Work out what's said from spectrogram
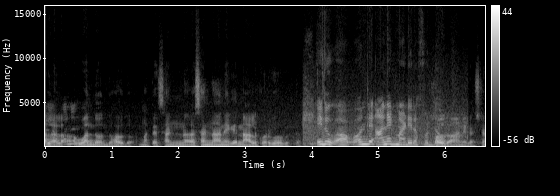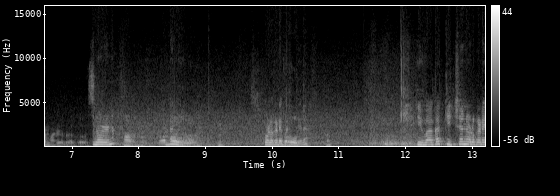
ಅಲ್ಲ ಅಲ್ಲ ಒಂದೊಂದು? ಹೌದು. ಮತ್ತೆ ಸಣ್ಣ ಸಣ್ಣ ಆನೆಗೆ ನಾಲ್ಕುವರೆಗೂ ಹೋಗುತ್ತೆ. ಇದು ಓನ್ಲಿ ಆನೆಗೆ ಮಾಡಿರೋ ಫುಡ್ ಹೌದು ಆನೆಗೆ ಅಷ್ಟೇ ಮಾಡಿರೋದು ನೋಡೋಣ? ಹಾ ನೋಡಿ. ಒಳಗಡೆ ಬರ್ತೀರಾ? ಇವಾಗ ಕಿಚನ್ ಒಳಗಡೆ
